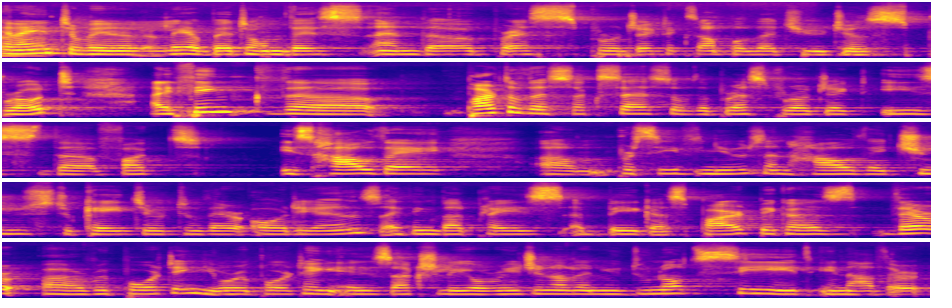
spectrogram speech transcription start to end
Can I intervene a little bit on this and the press project example that you just brought? I think the part of the success of the press project is the fact is how they um, perceive news and how they choose to cater to their audience. I think that plays a biggest part because their uh, reporting, your reporting, is actually original and you do not see it in other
